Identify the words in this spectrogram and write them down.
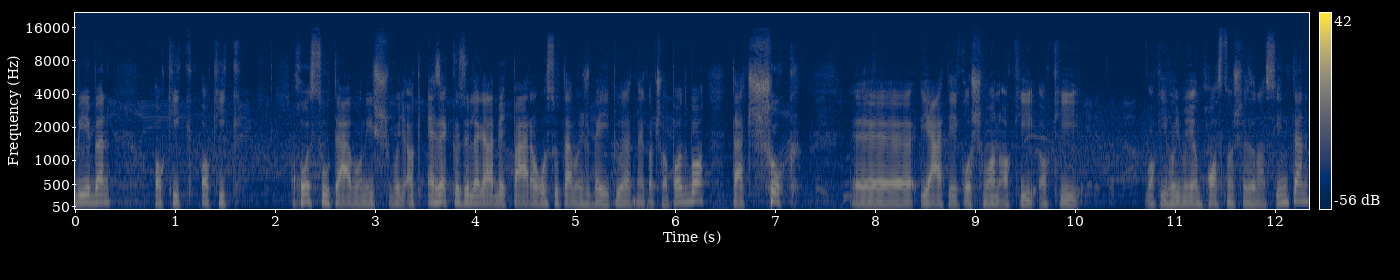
NBA-ben, akik, akik hosszú távon is, vagy ezek közül legalább egy pár a hosszú távon is beépülhetnek a csapatba, tehát sok ö, játékos van, aki, aki, aki, hogy mondjam, hasznos ezen a szinten.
